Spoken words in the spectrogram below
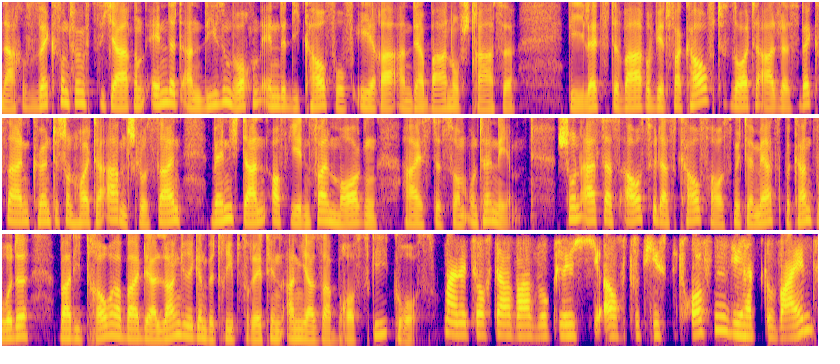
Nach 56 Jahren endet an diesem Wochenende die Kaufhof-Ära an der Bahnhofstraße. Die letzte Ware wird verkauft, sollte alles weg sein, könnte schon heute Abend Schluss sein, wenn nicht dann auf jeden Fall morgen, heißt es vom Unternehmen. Schon als das Aus für das Kaufhaus Mitte März bekannt wurde, war die Trauer bei der langjährigen Betriebsrätin Anja Sabrowski groß. Meine Tochter war wirklich auch zutiefst betroffen, die hat geweint.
